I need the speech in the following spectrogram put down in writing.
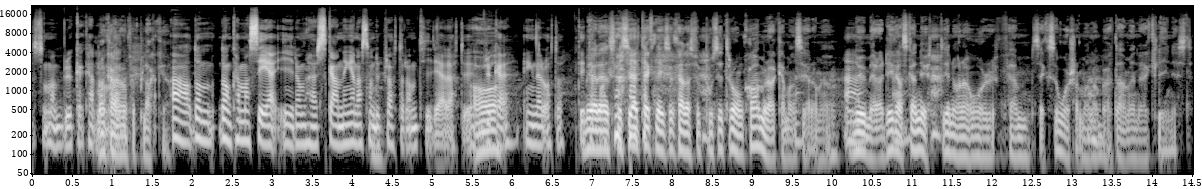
som man brukar kalla man kallar dem för plack. Ja. ja de, de, kan man se i de här skanningarna som du pratade om tidigare att du ja. brukar ägna dig åt att titta Med på. en speciell teknik som kallas för positronkamera kan man se dem. Ja. ja. Numera. Det är ganska nytt. Det är några år, fem, sex år som man har börjat använda det kliniskt.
